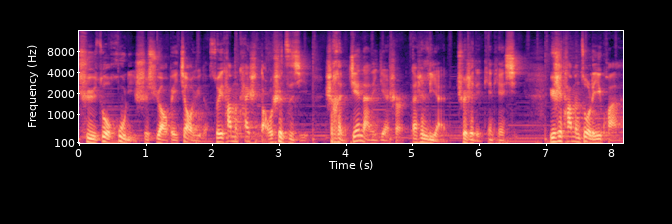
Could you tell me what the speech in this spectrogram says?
去做护理是需要被教育的，所以他们开始捯饬自己是很艰难的一件事儿，但是脸确实得天天洗。于是他们做了一款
